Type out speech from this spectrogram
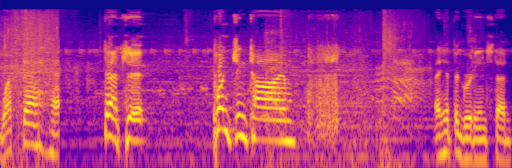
What the heck? That's it! Punching time! I hit the gritty instead.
